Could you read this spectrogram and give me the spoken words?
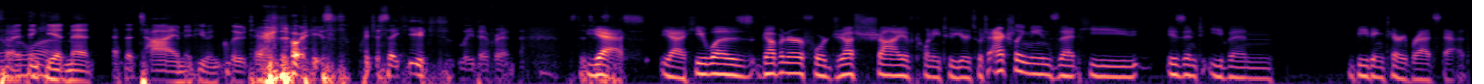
So I number think he had meant at the time, if you include territories, which is a hugely different statistic. Yes, yeah, he was governor for just shy of 22 years, which actually means that he isn't even beating Terry Branstad.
